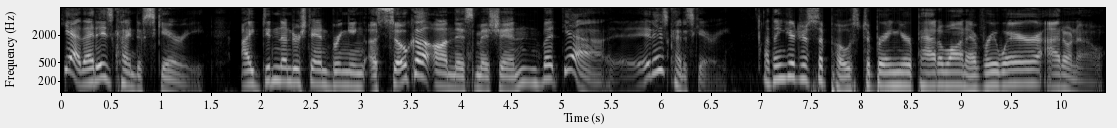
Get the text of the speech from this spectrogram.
Yeah, that is kind of scary. I didn't understand bringing Ahsoka on this mission, but yeah, it is kind of scary. I think you're just supposed to bring your Padawan everywhere. I don't know.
